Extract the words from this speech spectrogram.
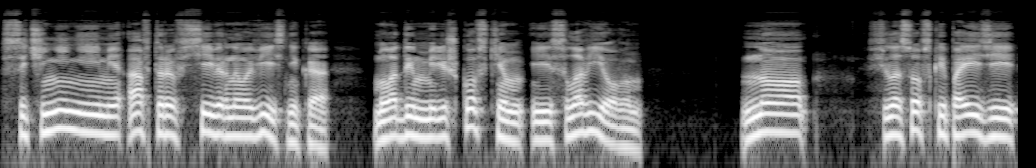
с сочинениями авторов «Северного вестника» молодым Мережковским и Соловьевым. Но философской поэзии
